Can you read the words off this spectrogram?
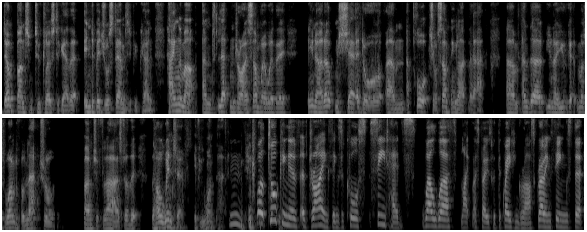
don't bunch them too close together, individual stems if you can. Hang them up and let them dry somewhere where they, you know, an open shed or um, a porch or something like that. Um, and the, you know, you get the most wonderful natural bunch of flowers for the, the whole winter if you want that. Mm. Well, talking of, of drying things, of course, seed heads, well worth, like I suppose with the quaking grass, growing things that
